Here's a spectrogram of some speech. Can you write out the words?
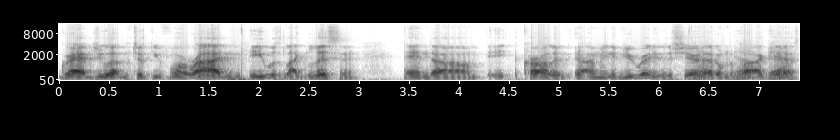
grabbed you up and took you for a ride and he was like listen and um carl if, i mean if you're ready to share that on the podcast.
